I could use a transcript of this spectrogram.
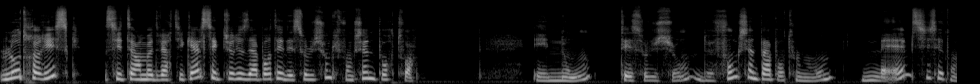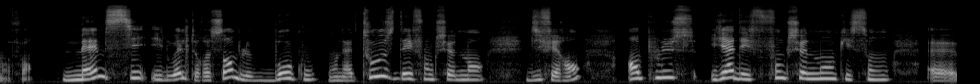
L'autre risque, si tu es en mode vertical, c'est que tu risques d'apporter des solutions qui fonctionnent pour toi. Et non, tes solutions ne fonctionnent pas pour tout le monde, même si c'est ton enfant, même si il ou elle te ressemble beaucoup. On a tous des fonctionnements différents. En plus, il y a des fonctionnements qui sont euh,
